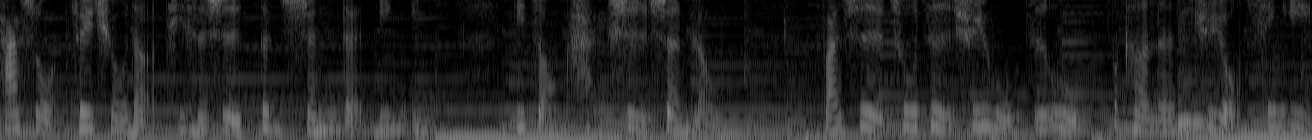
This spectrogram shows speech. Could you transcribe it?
他所追求的其实是更深的阴影，一种海市蜃楼。凡是出自虚无之物，不可能具有新意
